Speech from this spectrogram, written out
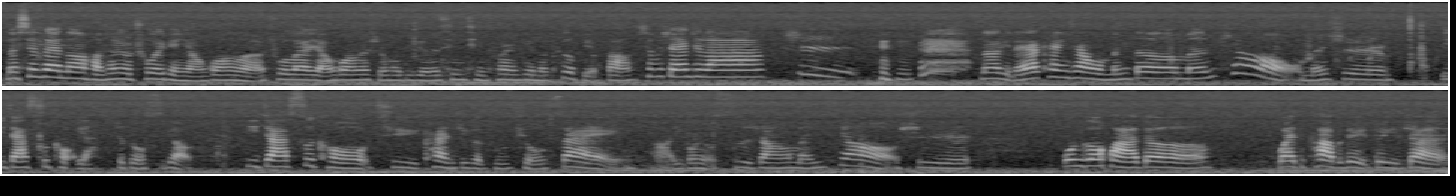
那现在呢，好像又出了一点阳光了。出来阳光的时候，就觉得心情突然变得特别棒，是不是，Angela？是。那给大家看一下我们的门票，我们是一家四口哎呀，这被我撕掉了。一家四口去看这个足球赛啊，一共有四张门票，是温哥华的 White Cup 队对战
